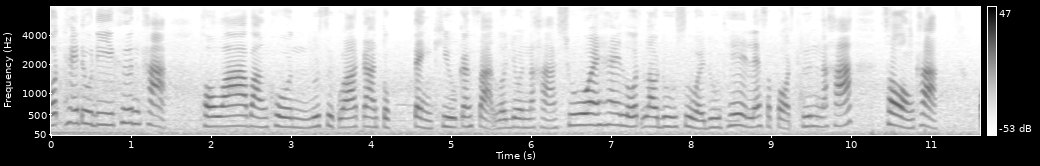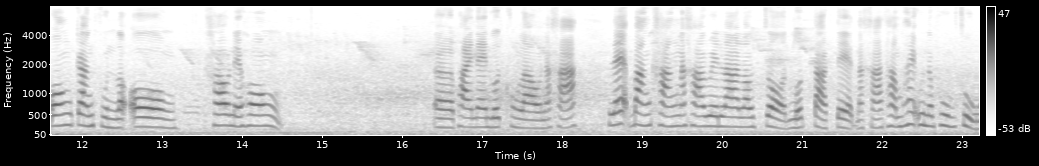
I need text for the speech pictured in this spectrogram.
รถให้ดูดีขึ้นค่ะ เพราะว่าบางคนรู้สึกว่าการตกแต่งคิ้วกันสาดรถยนต์นะคะ ช่วยให้รถเราดูสวยดูเท่และสปอร์ตขึ้นนะคะสองค่ะ ป้องกันฝุ่นละออง เข้าในห้องออภายในรถของเรานะคะ และบางครั้งนะคะ เวลาเราจอดรถตากแดดนะคะทำให้อุณหภูมิสูง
